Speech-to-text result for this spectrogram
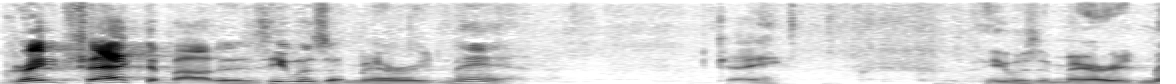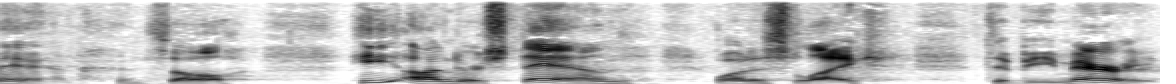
great fact about it is he was a married man. Okay? He was a married man. And so he understands what it's like to be married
